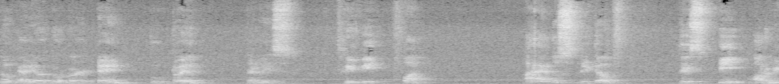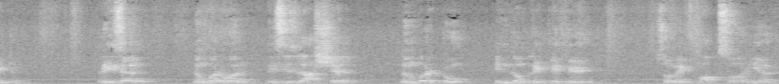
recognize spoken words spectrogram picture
Now carry out total 10 to 12. That means 3p1. I have to split up this p orbital. Reason number one, this is last shell. Number two, incompletely filled. So make box over here.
